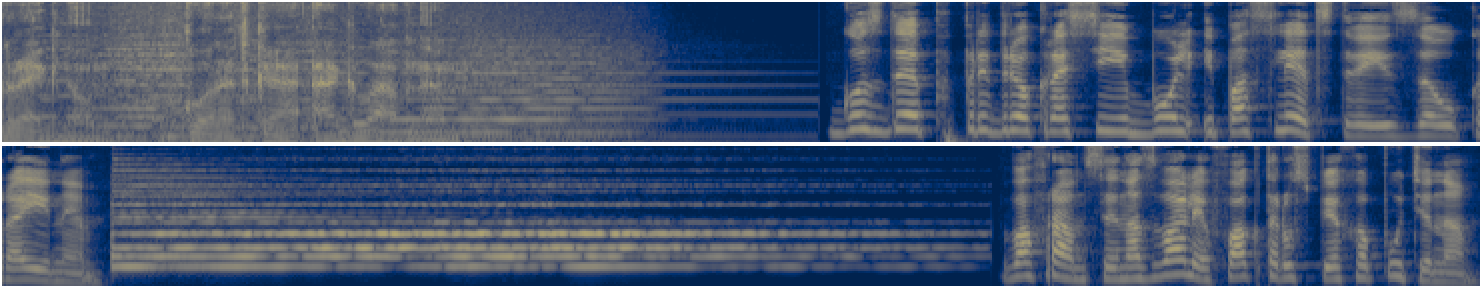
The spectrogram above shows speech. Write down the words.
Регнум. Коротко о главном. Госдеп предрек России боль и последствия из-за Украины. Во Франции назвали фактор успеха Путина.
